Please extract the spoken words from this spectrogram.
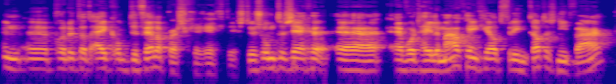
een product dat eigenlijk op developers gericht is. Dus om te zeggen, er wordt helemaal geen geld verdiend, dat is niet waar.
